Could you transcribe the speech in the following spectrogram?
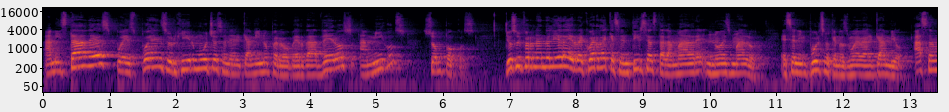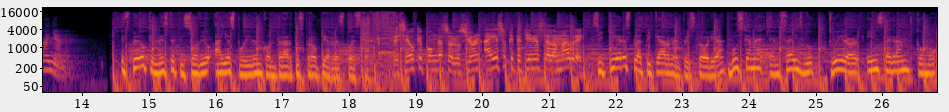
amistades pues pueden surgir muchos en el camino, pero verdaderos amigos son pocos. Yo soy Fernando Liera y recuerda que sentirse hasta la madre no es malo es el impulso que nos mueve al cambio. Hasta mañana. Espero que en este episodio hayas podido encontrar tus propias respuestas. Deseo que pongas solución a eso que te tiene hasta la madre. Si quieres platicarme tu historia, búscame en Facebook, Twitter, Instagram como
